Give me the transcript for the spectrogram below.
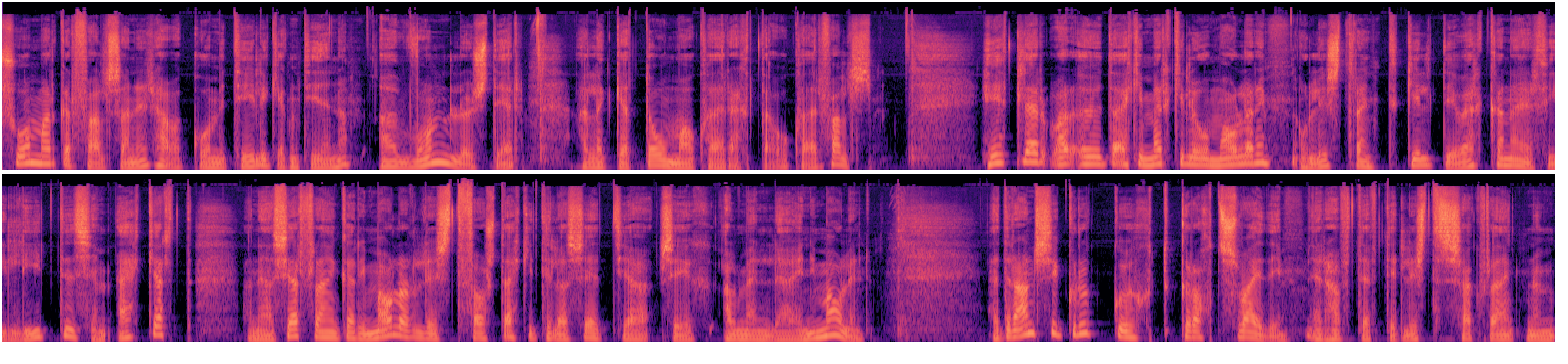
svo margar falsanir hafa komið til í gegnum tíðina að vonlaust er að leggja dóma á hvað er ekta og hvað er fals. Hitler var auðvitað ekki merkilegu málari og listrænt gildi verkana er því lítið sem ekkert þannig að sérfræðingar í málarlist fást ekki til að setja sig almenlega inn í málinn. Þetta er ansi gruggugt grátt svæði er haft eftir listsakfræðingnum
